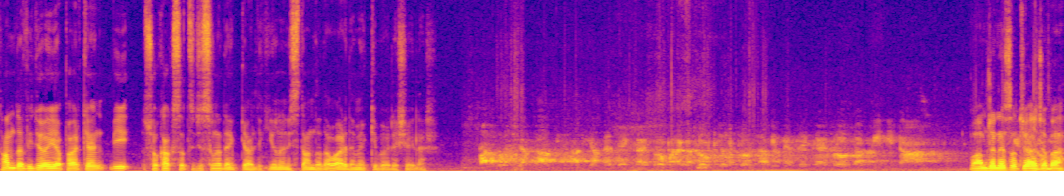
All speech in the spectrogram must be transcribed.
Tam da videoyu yaparken bir sokak satıcısına denk geldik. Yunanistan'da da var demek ki böyle şeyler. Bu amca ne satıyor acaba?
